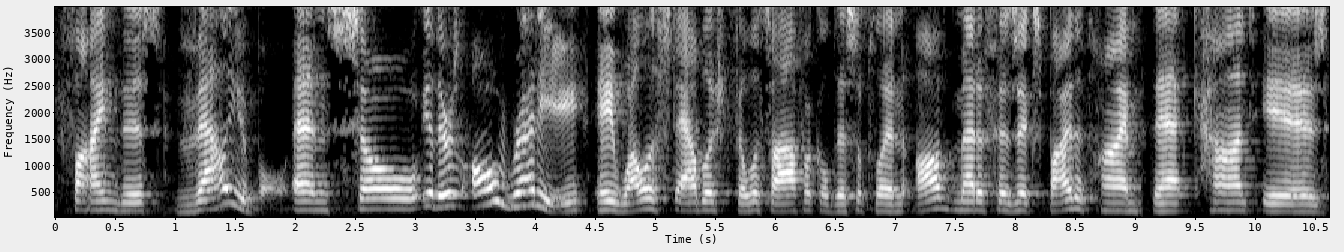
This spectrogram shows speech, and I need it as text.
find this valuable. And so yeah, there's already a well established philosophical discipline of metaphysics by the time that Kant is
